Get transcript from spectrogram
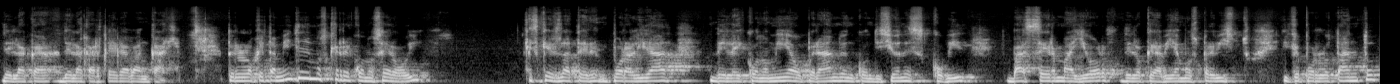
de, la, de la cartera bancaria. Pero lo que también tenemos que reconocer hoy es que es la temporalidad de la economía operando en condiciones COVID va a ser mayor de lo que habíamos previsto y que por lo tanto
